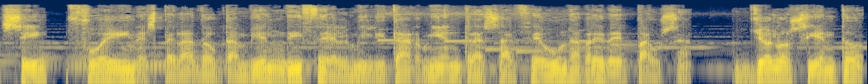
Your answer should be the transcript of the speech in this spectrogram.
Sí, fue inesperado también dice el militar mientras hace una breve pausa. Yo lo siento,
